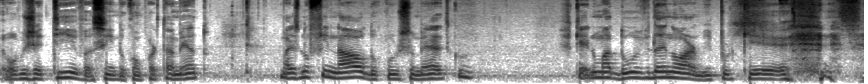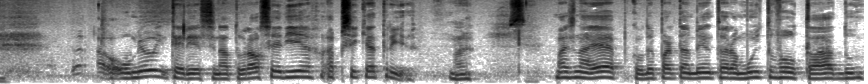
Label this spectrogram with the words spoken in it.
objetiva assim do comportamento, Mas no final do curso médico, fiquei numa dúvida enorme, porque o meu interesse natural seria a psiquiatria, né? Mas na época o departamento era muito voltado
